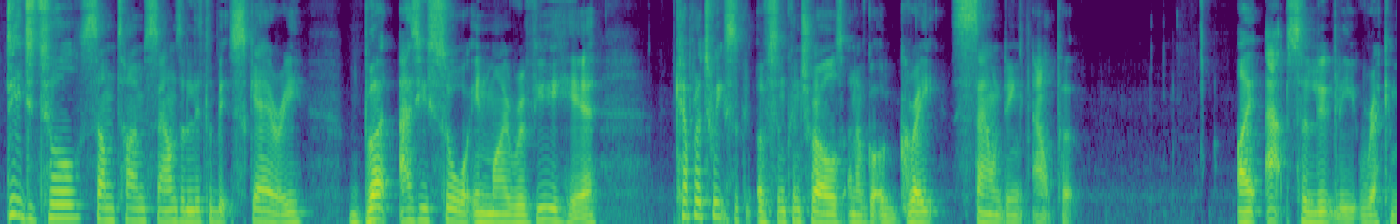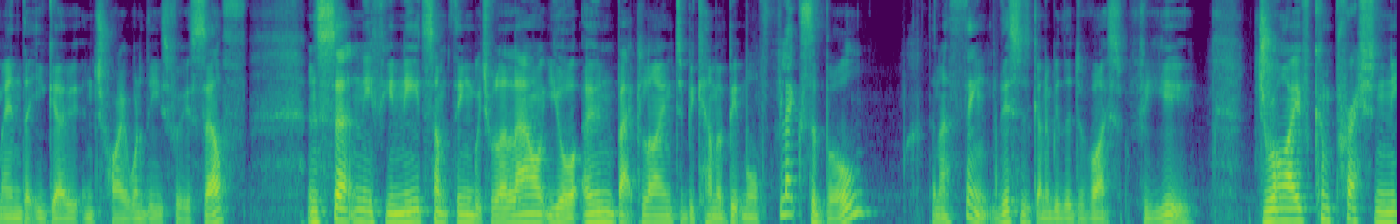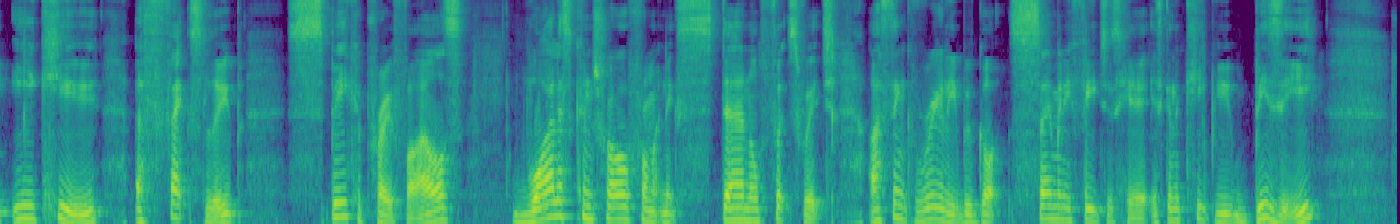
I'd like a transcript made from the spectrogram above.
digital sometimes sounds a little bit scary, but as you saw in my review here, a couple of tweaks of some controls and I've got a great sounding output. I absolutely recommend that you go and try one of these for yourself. And certainly if you need something which will allow your own backline to become a bit more flexible, then I think this is going to be the device for you. Drive, compression, EQ, effects loop, speaker profiles, wireless control from an external foot switch. I think really we've got so many features here. It's going to keep you busy,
